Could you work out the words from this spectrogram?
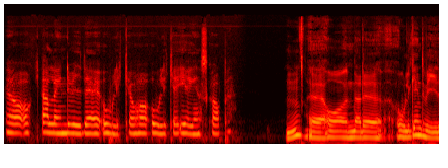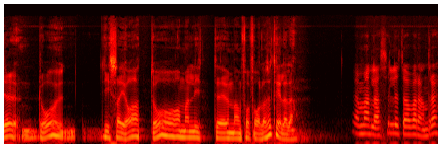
Ja, och alla individer är olika och har olika egenskaper. Mm. Eh, och när det är olika individer, då gissar jag att då har man lite man får förhålla sig till eller? Ja, man läser lite av varandra.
